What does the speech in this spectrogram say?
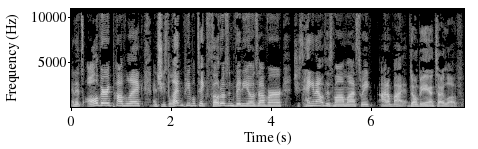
and it's all very public. And she's letting people take photos and videos of her. She's hanging out with his mom last week. I don't buy it. Don't be anti love.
